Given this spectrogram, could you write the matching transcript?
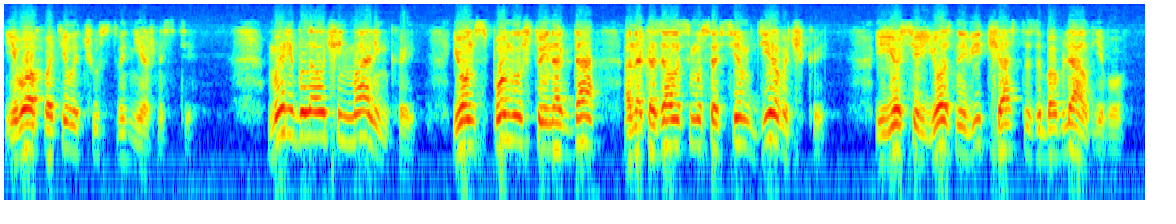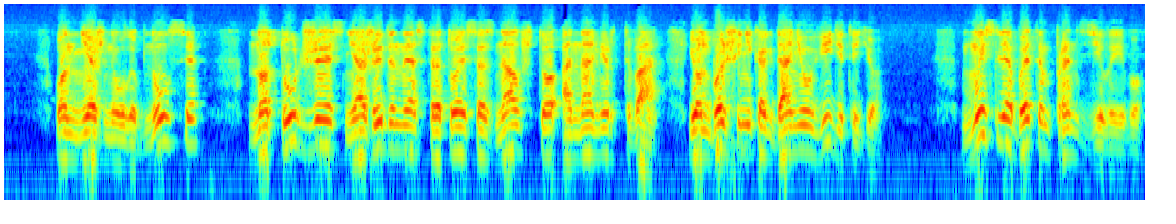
Его охватило чувство нежности. Мэри была очень маленькой, и он вспомнил, что иногда она казалась ему совсем девочкой. Ее серьезный вид часто забавлял его. Он нежно улыбнулся, но тут же с неожиданной остротой осознал, что она мертва, и он больше никогда не увидит ее. Мысль об этом пронзила его.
